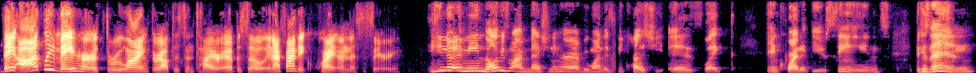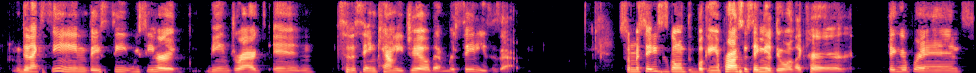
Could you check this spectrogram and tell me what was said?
They oddly made her a through line throughout this entire episode, and I find it quite unnecessary. you know what I mean? The only reason why I'm mentioning her, everyone, is because she is like in quite a few scenes. Because then the next scene, they see we see her being dragged in to the same county jail that Mercedes is at. So Mercedes is going through booking and processing. They're doing like her fingerprints.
